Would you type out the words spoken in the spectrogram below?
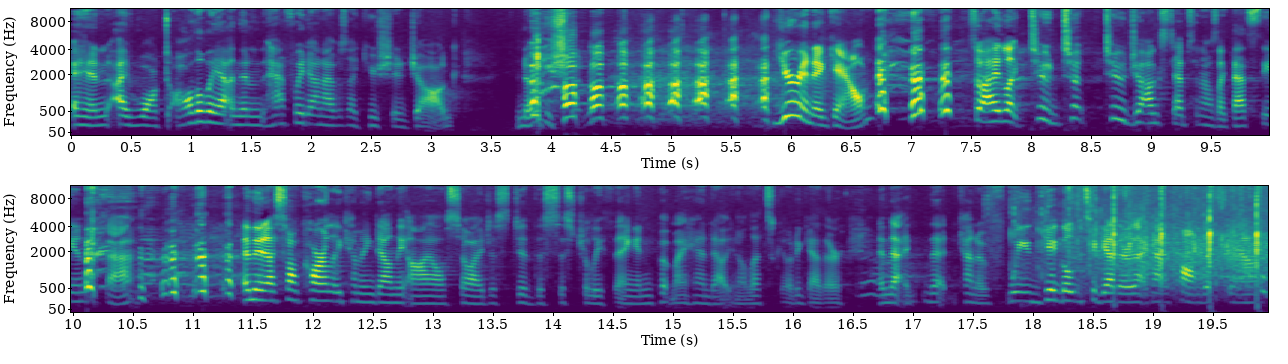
And I walked all the way out, and then halfway down, I was like, "You should jog." No, you shouldn't. You're in a gown. So I like two took two jog steps and I was like, that's the end of that. and then I saw Carly coming down the aisle, so I just did the sisterly thing and put my hand out, you know, let's go together. And that that kind of we giggled together and that kind of calmed us down.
